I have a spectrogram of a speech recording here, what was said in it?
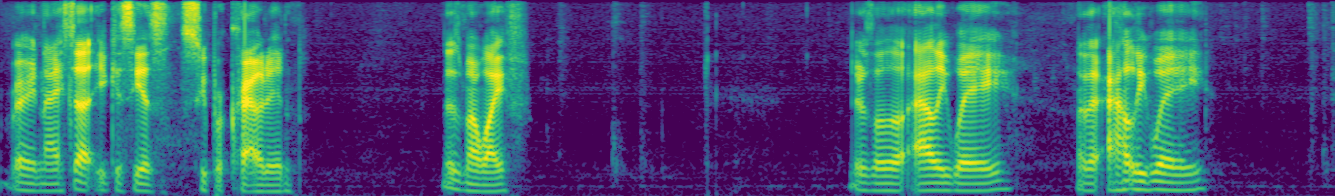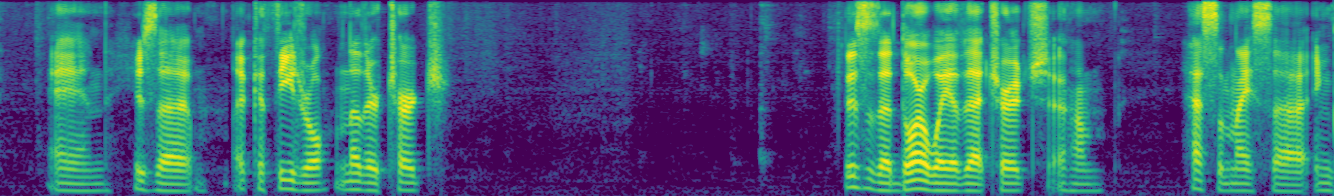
Very nice. Uh, you can see it's super crowded. There's my wife. There's a little alleyway, another alleyway, and here's a a cathedral, another church. This is the doorway of that church. Um, has some nice uh, eng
